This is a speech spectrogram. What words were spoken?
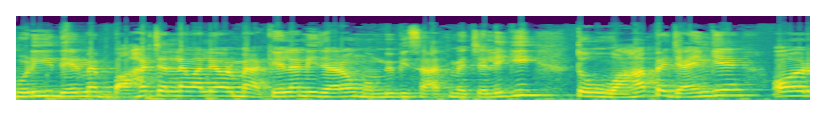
थोड़ी ही देर में बाहर चलने वाले हैं, और मैं अकेला नहीं जा रहा हूँ, मम्मी भी साथ में चलेगी तो वहाँ पे जाएँगे, और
